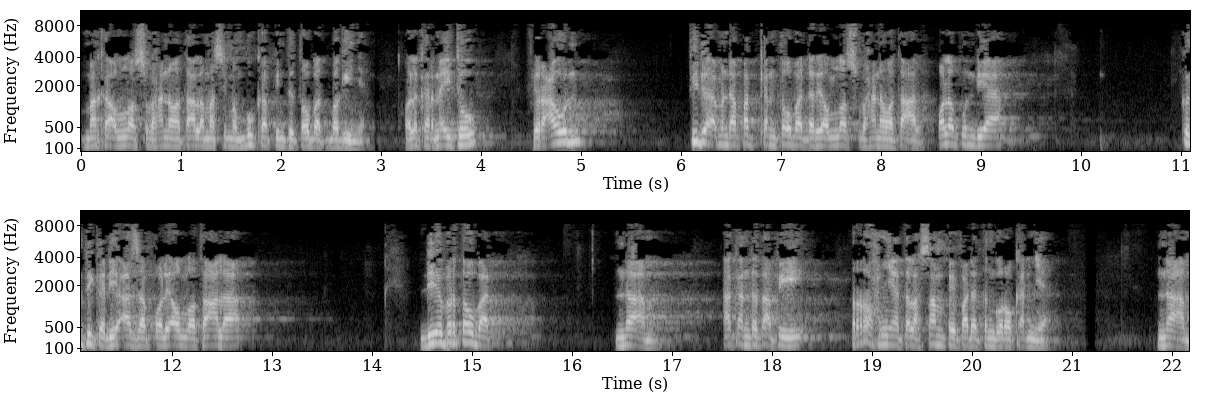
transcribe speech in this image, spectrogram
maka Allah Subhanahu wa taala masih membuka pintu taubat baginya. Oleh karena itu Firaun tidak mendapatkan taubat dari Allah Subhanahu wa taala. Walaupun dia ketika dia azab oleh Allah taala dia bertaubat. Naam akan tetapi rohnya telah sampai pada tenggorokannya. Naam.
